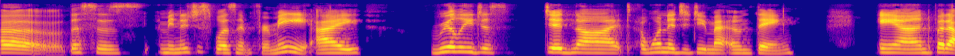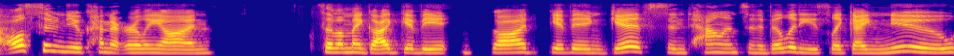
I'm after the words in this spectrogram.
oh this is i mean it just wasn't for me. I really just did not, I wanted to do my own thing. And, but I also knew kind of early on some of my God given, God given gifts and talents and abilities. Like I knew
